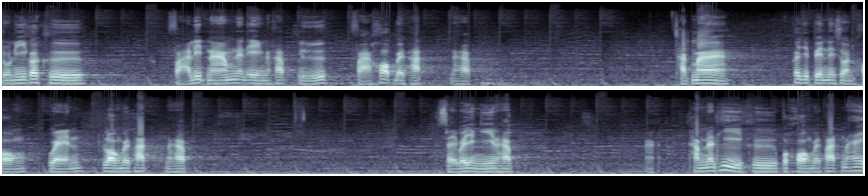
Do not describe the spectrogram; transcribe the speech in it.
ตัวนี้ก็คือฝารีดน้ำนั่นเองนะครับ หรือฝาครอบใบพัดนะครับ ถัดมาก็จะเป็นในส่วนของแหวนรองใบพัดนะครับ ใส่ไว้อย่างนี้นะครับทำหน้าที่คือประคองใบพัดไม่ให้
